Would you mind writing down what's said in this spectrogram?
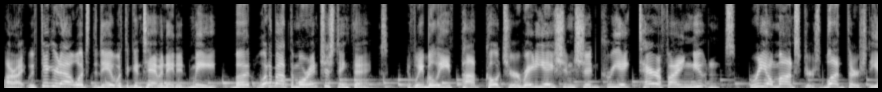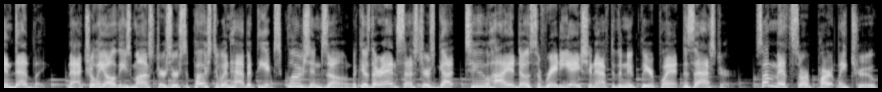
All right, we figured out what's the deal with the contaminated meat, but what about the more interesting things? If we believe pop culture, radiation should create terrifying mutants, real monsters, bloodthirsty and deadly. Naturally, all these monsters are supposed to inhabit the exclusion zone because their ancestors got too high a dose of radiation after the nuclear plant disaster. Some myths are partly true.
